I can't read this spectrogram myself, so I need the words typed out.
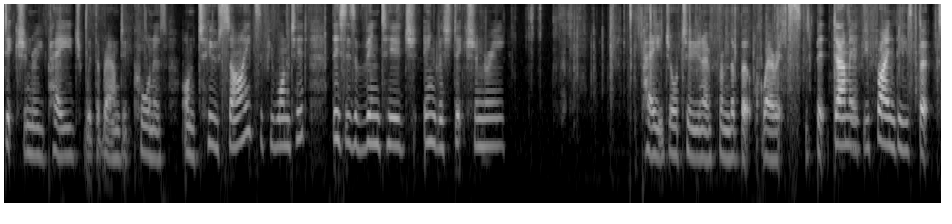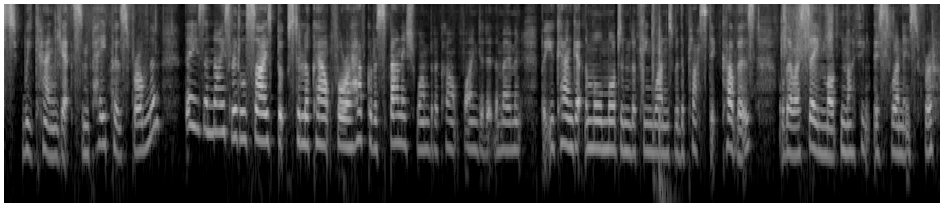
dictionary page with the rounded corners on two sides if you wanted. This is a vintage English dictionary page or two, you know, from the book where it's a bit damaged. If you find these books, we can get some papers from them. These are nice little size books to look out for. I have got a Spanish one, but I can't find it at the moment. But you can get the more modern looking ones with the plastic covers. Although I say modern, I think this one is from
